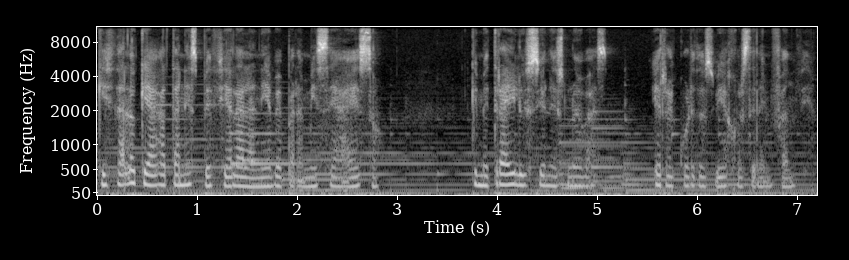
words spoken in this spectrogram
Quizá lo que haga tan especial a la nieve para mí sea eso, que me trae ilusiones nuevas y recuerdos viejos de la infancia.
